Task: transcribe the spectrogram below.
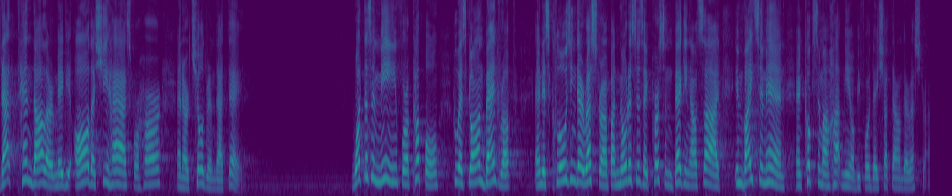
That $10 may be all that she has for her and her children that day. What does it mean for a couple who has gone bankrupt and is closing their restaurant but notices a person begging outside, invites him in, and cooks him a hot meal before they shut down their restaurant?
